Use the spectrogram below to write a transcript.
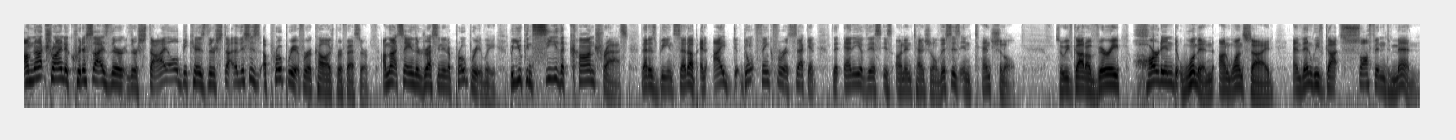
I'm not trying to criticize their their style because their style this is appropriate for a college professor. I'm not saying they're dressing inappropriately, but you can see the contrast that is being set up and I d- don't think for a second that any of this is unintentional. This is intentional. So we've got a very hardened woman on one side and then we've got softened men.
